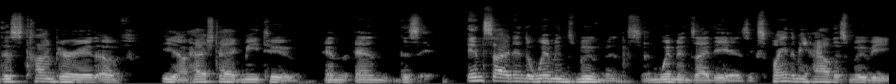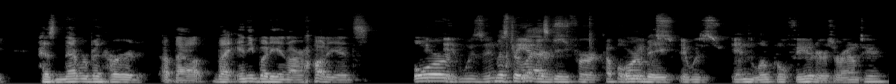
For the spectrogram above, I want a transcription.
this time period of you know hashtag Me Too and and this insight into women's movements and women's ideas. Explain to me how this movie has never been heard about by anybody in our audience or it, it was in Mr. theaters Lasky for a couple of weeks. me. It was in local theaters around here.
